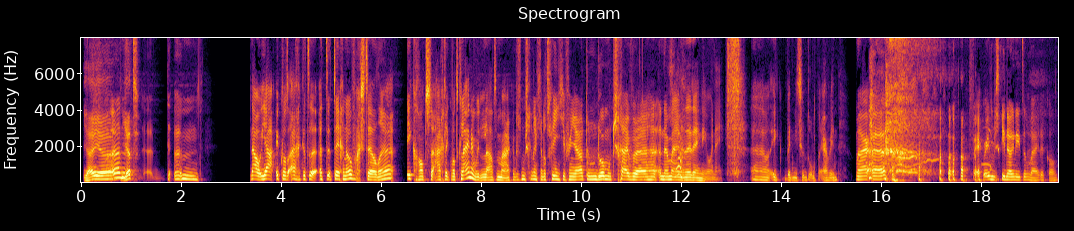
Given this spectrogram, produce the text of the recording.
Jij, eh, Ehm, Jet? Ehm, nou ja, ik had eigenlijk het, het tegenovergestelde. Ik had ze eigenlijk wat kleiner willen laten maken. Dus misschien had je dat vriendje van jou toen door moeten schuiven eh, naar mij. Nee, nee, nee hoor, nee. Eh, ik ben niet zo dol op Erwin. Maar eh of Erwin misschien ook niet op mij, dat kan.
